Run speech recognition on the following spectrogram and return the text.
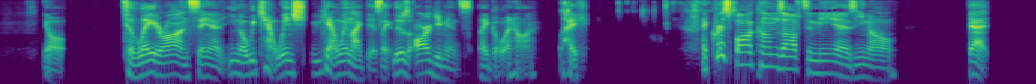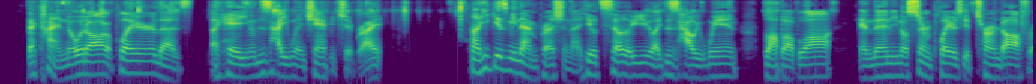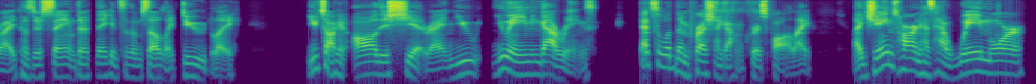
You know to later on saying that you know we can't win sh- we can't win like this. Like those arguments like going on. Like like Chris Paul comes off to me as, you know, that that kind of know-it-all player that's like, hey, you know, this is how you win a championship, right? Like he gives me that impression that he'll tell you like this is how he win, blah blah blah, and then you know certain players get turned off, right? Because they're saying they're thinking to themselves like, dude, like you talking all this shit, right? And you you ain't even got rings. That's what the impression I got from Chris Paul. Like, like James Harden has had way more,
